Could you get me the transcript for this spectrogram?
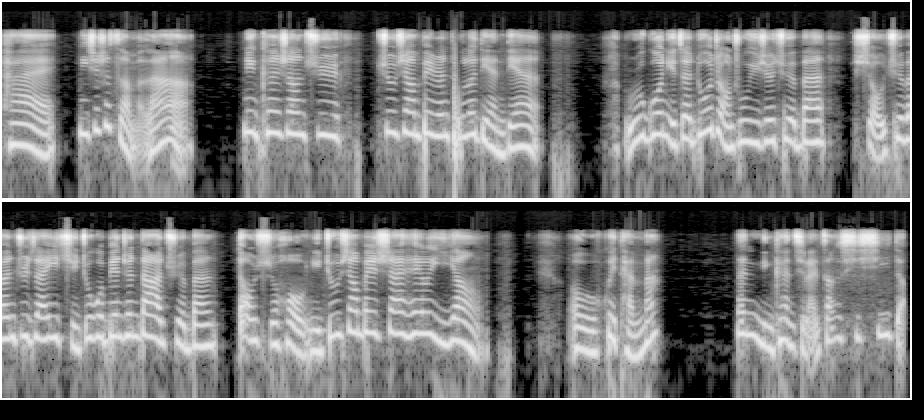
嗨，你这是怎么啦？你看上去就像被人涂了点点。如果你再多长出一些雀斑，小雀斑聚在一起就会变成大雀斑，到时候你就像被晒黑了一样。哦，会弹吗？那你看起来脏兮兮的。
